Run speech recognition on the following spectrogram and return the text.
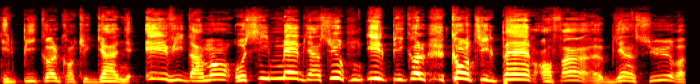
Il picole quand il gagne, évidemment aussi, mais bien sûr, il picole quand il perd. Enfin, bien sûr,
